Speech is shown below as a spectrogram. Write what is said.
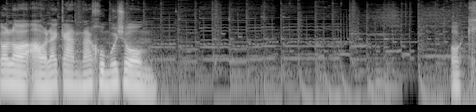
ก็รอเอาแล้วกันนะคุณผู้ชม โอเค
